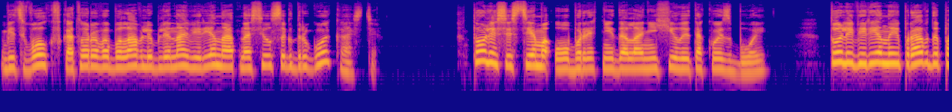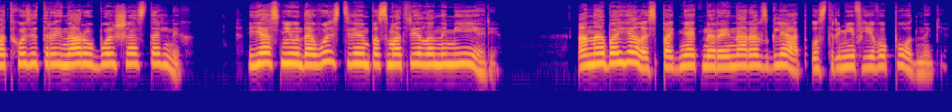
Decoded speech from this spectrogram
ведь волк, в которого была влюблена Верена, относился к другой касте. То ли система оборотней дала нехилый такой сбой, то ли Верена и правда подходит Рейнару больше остальных. Я с неудовольствием посмотрела на Миере. Она боялась поднять на Рейнара взгляд, устремив его под ноги.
